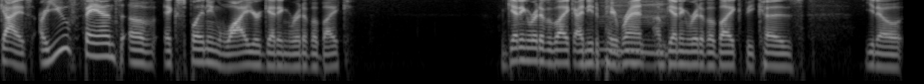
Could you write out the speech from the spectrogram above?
guys, are you fans of explaining why you're getting rid of a bike? I'm getting rid of a bike. I need to pay rent. I'm mm. getting rid of a bike because, you know,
